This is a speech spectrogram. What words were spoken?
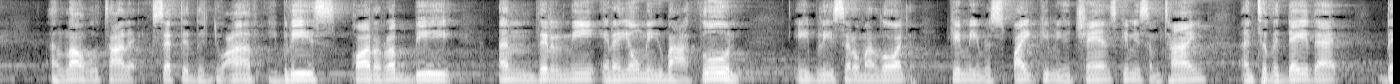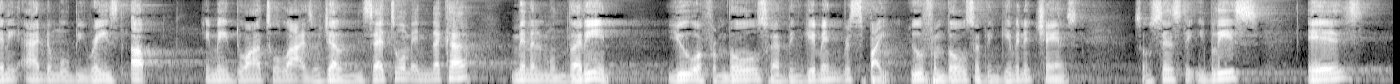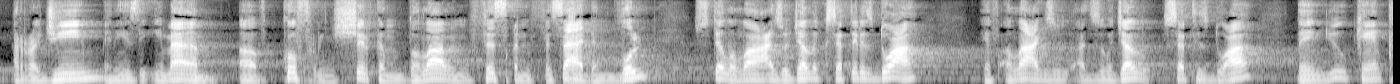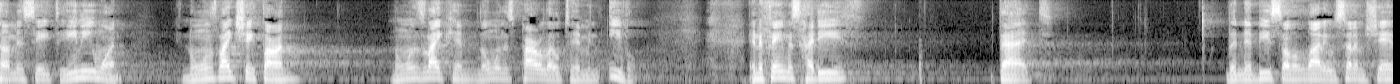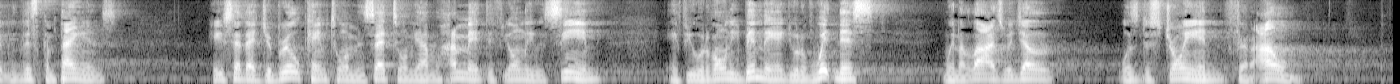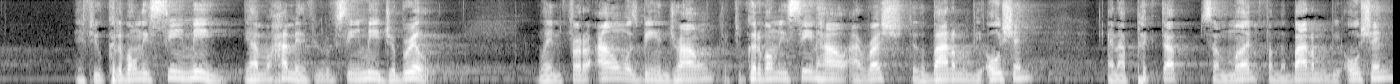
Allah Ta'ala accepted the dua of Iblis. قال ربي أنذرني إلى يوم يبعثون Iblis said, Oh my Lord, give me respite, give me a chance, give me some time until the day that Beni Adam will be raised up. He made dua to Allah Azza and He said to him, Innaka min al mundharin. You are from those who have been given respite. You are from those who have been given a chance. So since the Iblis is a rajim and he's the imam of kufr and shirk and dalal and fisq and fasad and dhul, still Allah Azza accepted his dua if Allah Azza accept his dua, then you can't come and say to anyone, no one's like shaitan. No one's like him. No one is parallel to him in evil. In the famous hadith that the Nabi sallallahu alaihi wasallam shared with his companions, he said that Jibril came to him and said to him, Ya Muhammad, if you only seen, if you would have only been there, you would have witnessed when Allah was destroying Fir'aun. If you could have only seen me, Ya Muhammad, if you would have seen me, Jibril, when Fir'aun was being drowned, if you could have only seen how I rushed to the bottom of the ocean and I picked up some mud from the bottom of the ocean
